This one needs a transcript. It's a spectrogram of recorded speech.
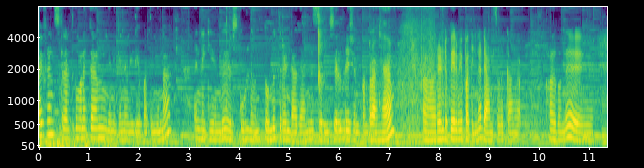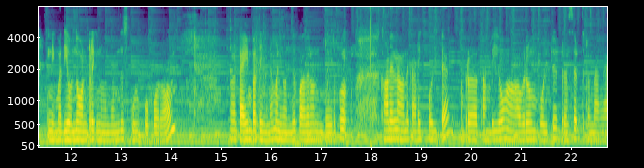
Hi friends எல்லாத்துக்கும் வணக்கம். இன்றைக்கி என்ன வீடியோ பார்த்தீங்கன்னா இன்றைக்கி வந்து ஸ்கூலில் வந்து தொண்ணூற்றி ரெண்டாவது அனிவர்சரி செலிப்ரேஷன் பண்ணுறாங்க ரெண்டு பேருமே பார்த்திங்கன்னா டான்ஸில் இருக்காங்க. அதுக்கு வந்து இன்றைக்கி மதியம் வந்து ஒன்றரைக்கு நம்ம வந்து ஸ்கூல் போக போகிறோம் டைம் பார்த்திங்கன்னா மணி வந்து பதினொன்று இருக்கும். காலையில் நான் வந்து கடைக்கு போயிட்டேன். அப்புறம் தம்பியும் அவரும் போயிட்டு ட்ரெஸ் எடுத்துகிட்டு வந்தாங்க.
